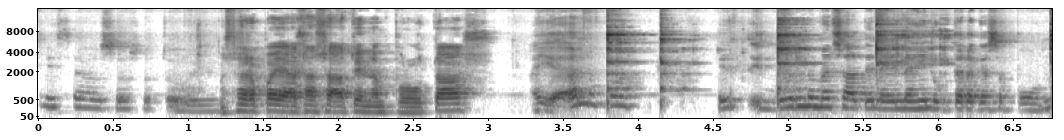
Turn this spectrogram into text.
Hindi, sausaw sa tuyo. Masarap pa yata sa atin ang prutas. Ay, ano pa? It, it, doon naman sa atin ay nahinog talaga sa puno.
